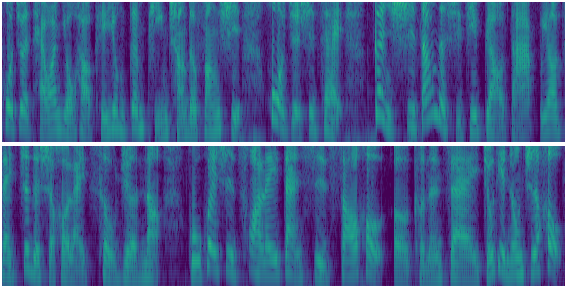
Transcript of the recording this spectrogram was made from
或者台湾友好，可以用更平常的方式，或者是在更适当的时机表达，不要在这个时候来凑热闹。股会是剉咧，但是稍后呃，可能在九点钟之后，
